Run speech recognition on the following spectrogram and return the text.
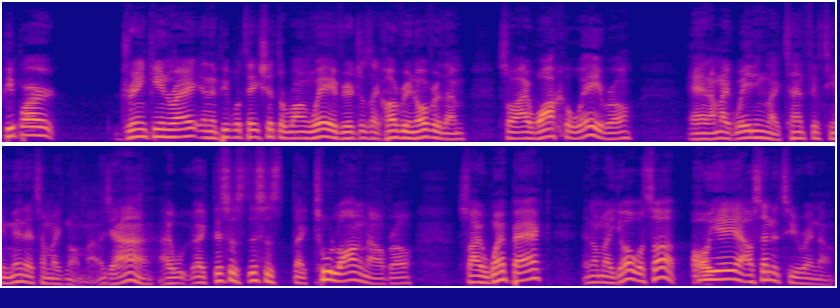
people are drinking, right? And then people take shit the wrong way if you're just like hovering over them. So I walk away, bro. And I'm like waiting like 10, 15 minutes. I'm like, no, man, yeah. I like this is this is like too long now, bro. So I went back and I'm like, yo, what's up? Oh yeah, yeah, I'll send it to you right now.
